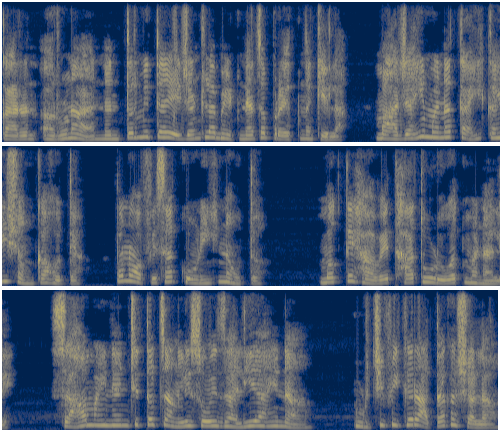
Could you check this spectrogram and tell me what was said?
कारण अरुणा नंतर मी त्या एजंटला भेटण्याचा प्रयत्न केला. माझ्याही मनात काही काही शंका होत्या पण ऑफिसात कोणीही नव्हतं. मग ते हवेत हात उडवत म्हणाले सहा महिन्यांची तर चांगली सोय झाली आहे ना? पुढची फिकर आता कशाला?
